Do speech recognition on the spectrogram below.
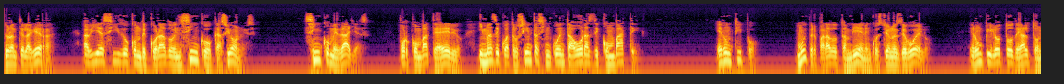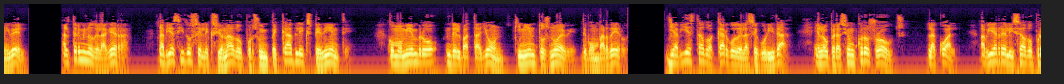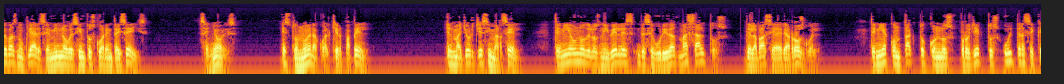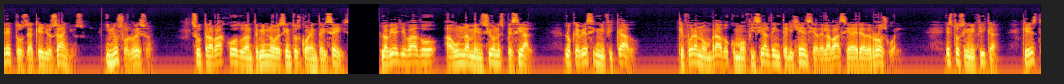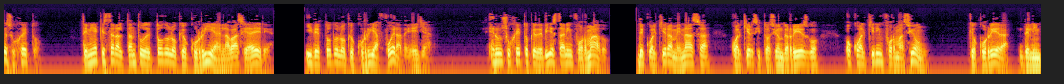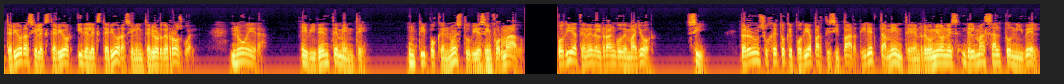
Durante la guerra, había sido condecorado en cinco ocasiones. Cinco medallas por combate aéreo y más de 450 horas de combate. Era un tipo muy preparado también en cuestiones de vuelo. Era un piloto de alto nivel. Al término de la guerra, había sido seleccionado por su impecable expediente como miembro del batallón 509 de bombarderos y había estado a cargo de la seguridad en la operación Crossroads, la cual había realizado pruebas nucleares en 1946. Señores, esto no era cualquier papel. El mayor Jesse Marcel tenía uno de los niveles de seguridad más altos de la base aérea Roswell. Tenía contacto con los proyectos ultra secretos de aquellos años. Y no solo eso, su trabajo durante 1946 lo había llevado a una mención especial, lo que había significado que fuera nombrado como oficial de inteligencia de la base aérea de Roswell. Esto significa que este sujeto tenía que estar al tanto de todo lo que ocurría en la base aérea y de todo lo que ocurría fuera de ella. Era un sujeto que debía estar informado de cualquier amenaza, cualquier situación de riesgo o cualquier información que ocurriera del interior hacia el exterior y del exterior hacia el interior de Roswell. No era, evidentemente, un tipo que no estuviese informado. Podía tener el rango de mayor, sí, pero era un sujeto que podía participar directamente en reuniones del más alto nivel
